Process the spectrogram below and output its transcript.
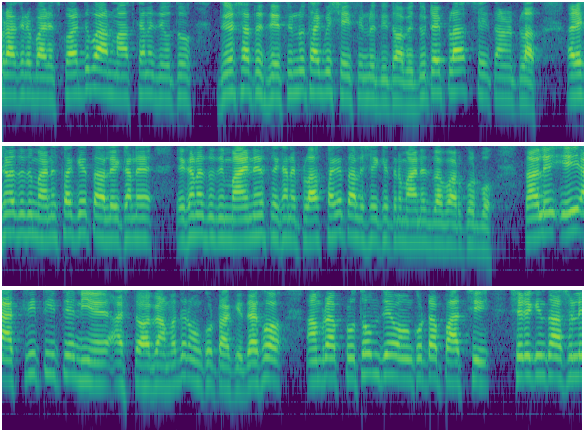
ব্র্যাকেটের বাইরে স্কোয়ার দেবো, আর মাঝখানে যেহেতু দুইয়ের সাথে যে চিহ্ন থাকবে, সেই চিহ্ন দিতে হবে। দুটাই প্লাস সেই কারণে প্লাস আর এখানে যদি মাইনাস থাকে, তাহলে এখানে এখানে যদি মাইনাস এখানে প্লাস থাকে, তাহলে সেই ক্ষেত্রে মাইনাস ব্যবহার করব। তাহলে এই আকৃতিতে নিয়ে আসতে হবে আমাদের অঙ্কটাকে। দেখো, আমরা প্রথম যে অঙ্কটা পাচ্ছি, সেটা কিন্তু আসলে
